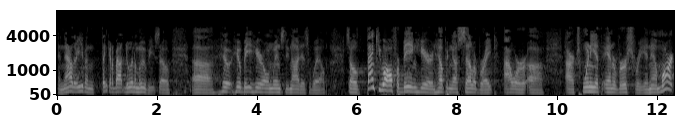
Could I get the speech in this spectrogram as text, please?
and now they're even thinking about doing a movie. So uh, he'll, he'll be here on Wednesday night as well. So thank you all for being here and helping us celebrate our uh, our 20th anniversary. And now, Mark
